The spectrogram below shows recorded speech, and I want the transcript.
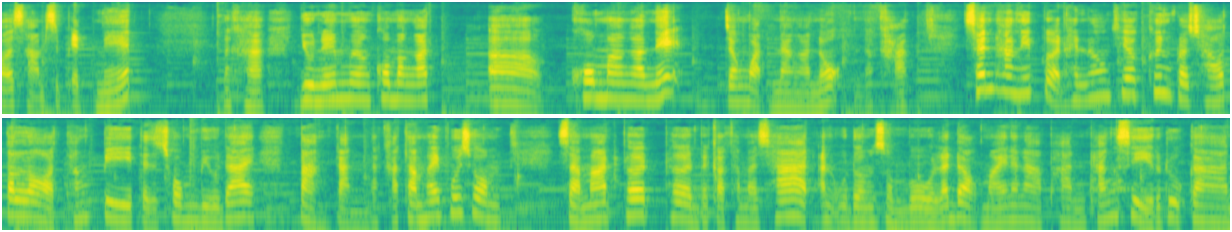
2,931 เมตรนะคะอยู่ในเมืองโคมังะโคมางาเนะจังหวัดนางาโนะนะคะ เส้นทางนี้เปิดให้นักท่องเที่ยวขึ้นกระเช้าตลอดทั้งปี แต่จะชมวิวได้ต่างกันนะคะทำให้ผู้ชมสามารถเพลิดเพลินไปกับธรรมชาติ อันอุดมสมบูรณ์และดอกไม้นานาพันธุ์ทั้ง 4 ฤดูกาล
